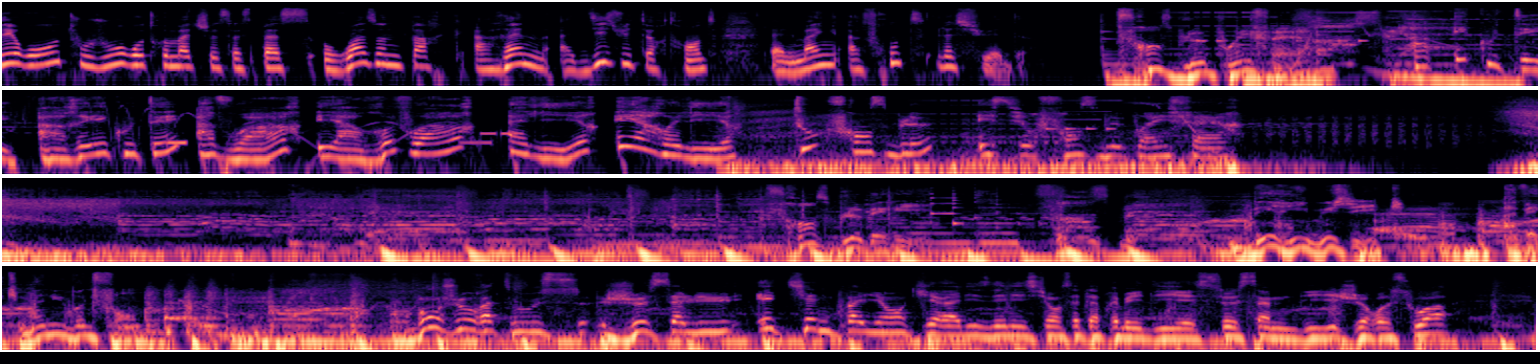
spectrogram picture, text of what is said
0. Toujours, autre match, ça se passe au Roison Park à Rennes à 18h30. L'Allemagne affronte la Suède. FranceBleu.fr À écouter, à réécouter, à voir et à revoir, à lire et à relire. Tout France Bleu est sur FranceBleu.fr. France Bleu Berry. Berry Musique. Avec Manu Bonnefond. Bonjour à tous, je salue Étienne Payan qui réalise l'émission cet après-midi et ce samedi je reçois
